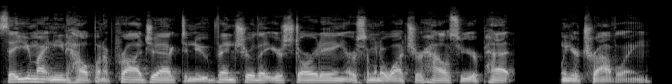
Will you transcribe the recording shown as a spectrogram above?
Say you might need help on a project, a new venture that you're starting, or someone to watch your house or your pet when you're traveling.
